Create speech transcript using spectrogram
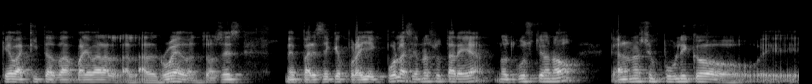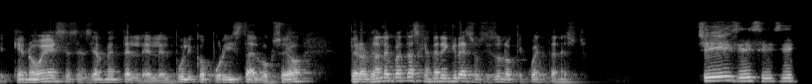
¿Qué vaquitas va, a llevar al, ruedo? Entonces, me parece que por ahí Paul haciendo su tarea, nos guste o no, ganándose un público eh, que no es esencialmente el, público purista del boxeo, pero al final de cuentas genera ingresos y eso es lo que cuenta en esto. Sí, sí, sí, sí.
